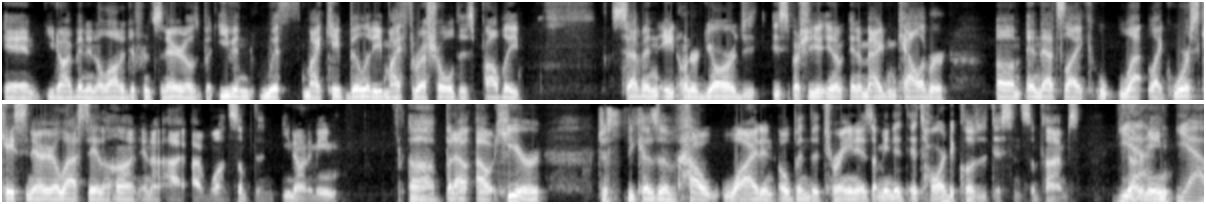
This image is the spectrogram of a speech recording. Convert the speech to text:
and you know i've been in a lot of different scenarios but even with my capability my threshold is probably seven, eight hundred yards, especially in a, in a Magnum caliber. Um, and that's like like worst case scenario, last day of the hunt, and I, I want something, you know what I mean? Uh, but out, out here, just because of how wide and open the terrain is, I mean, it, it's hard to close the distance sometimes. You yeah, know what I mean? Yeah.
